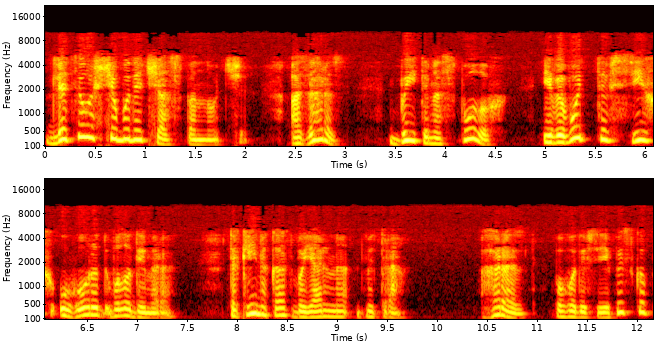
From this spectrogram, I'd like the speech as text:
Для цього ще буде час, панноче. А зараз бийте на сполох і виводьте всіх у город Володимира. Такий наказ боярина Дмитра. Гаразд, погодився єпископ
